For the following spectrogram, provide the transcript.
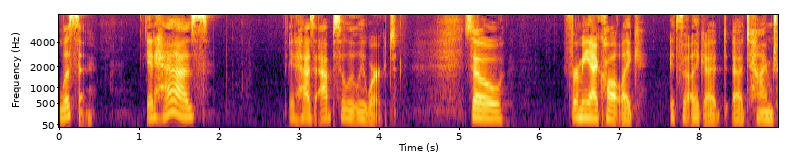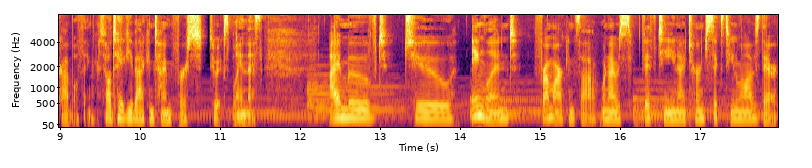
listen, it has. It has absolutely worked. So for me, I call it like it's like a, a time travel thing. So I'll take you back in time first to explain this. I moved to England from Arkansas when I was 15. I turned 16 while I was there.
